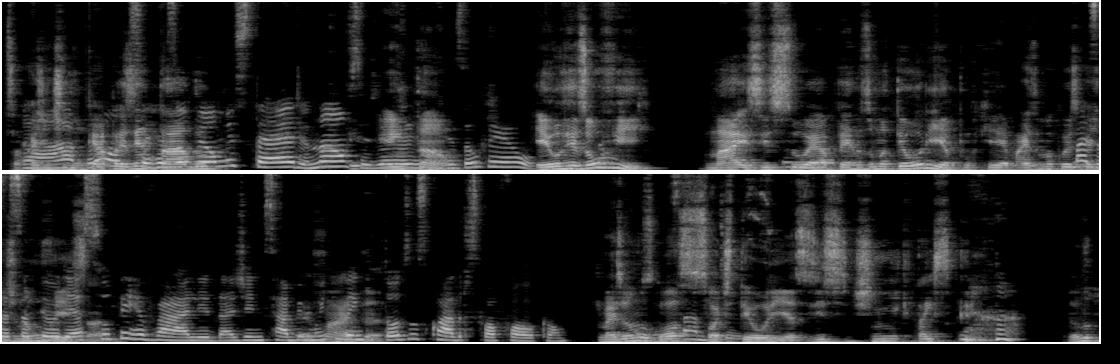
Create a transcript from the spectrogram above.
Só que a gente Ah, nunca é pronto, Você apresentado. resolveu o mistério. Não, você já Então, resolveu. Eu resolvi. Mas isso Sim. é apenas uma teoria, porque é mais uma coisa Mas que a gente essa não teoria vê, é sabe? super válida. A gente sabe É muito válida. bem que todos os quadros fofocam. Mas eu não gosto só de teorias. Isso tinha que estar escrito. Eu não, não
